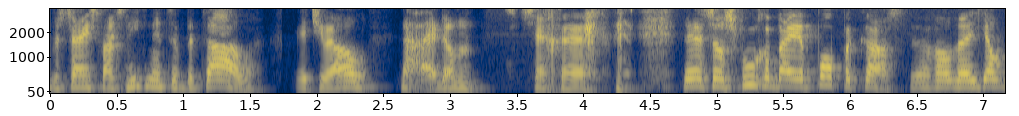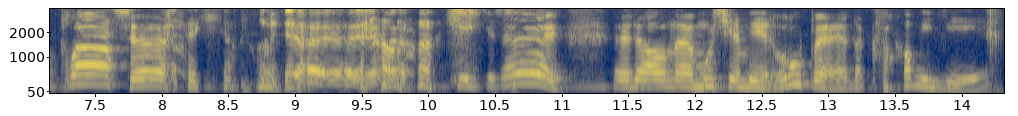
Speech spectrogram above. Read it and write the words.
we zijn straks niet meer te betalen. Weet je wel? Nou, en dan zeggen... zoals vroeger bij een poppenkast. Van Jan Klaas. ja, ja, ja. Kindjes, hey. En dan moest je hem weer roepen. En dan kwam hij weer.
